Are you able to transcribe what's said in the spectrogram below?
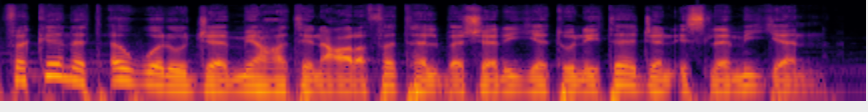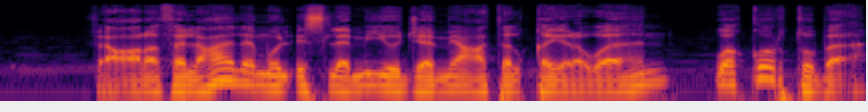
فكانت أول جامعة عرفتها البشرية نتاجا اسلاميا فعرف العالم الإسلامي جامعة القيروان وقرطبة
